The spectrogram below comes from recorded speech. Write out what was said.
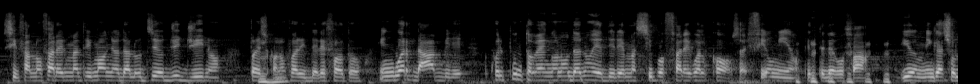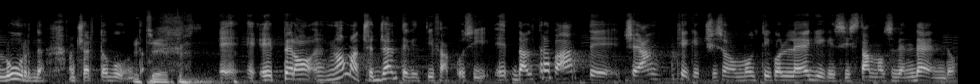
si fanno fare il matrimonio dallo zio Gigino, poi escono uh-huh. fuori delle foto inguardabili, a quel punto vengono da noi a dire ma si può fare qualcosa, è figlio mio, che te devo fare? Io mica sono Lourdes a un certo punto. Eh certo. E, e, però, no, ma c'è gente che ti fa così. E d'altra parte c'è anche che ci sono molti colleghi che si stanno svendendo,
